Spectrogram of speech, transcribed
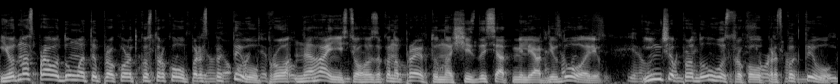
І одна справа думати про короткострокову перспективу, про негайність цього законопроекту на 60 мільярдів доларів. Інше про довгострокову перспективу,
